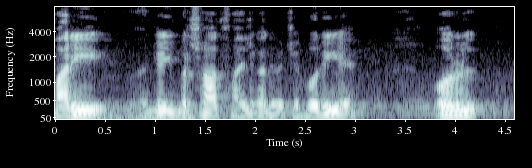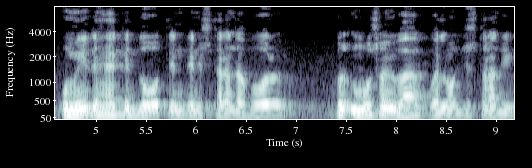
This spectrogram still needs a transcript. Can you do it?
ਭਾਰੀ ਜਿਹੜੀ ਬਰਸਾਤ ਫਾਜ਼ਿਲਕਾ ਦੇ ਵਿੱਚ ਹੋ ਰਹੀ ਹੈ। ਔਰ ਉਮੀਦ ਹੈ ਕਿ 2-3 ਦਿਨ ਇਸ ਤਰ੍ਹਾਂ ਦਾ ਹੋਰ ਮੌਸਮ ਵਿਭਾਗ ਵੱਲੋਂ ਜਿਸ ਤਰ੍ਹਾਂ ਦੀ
